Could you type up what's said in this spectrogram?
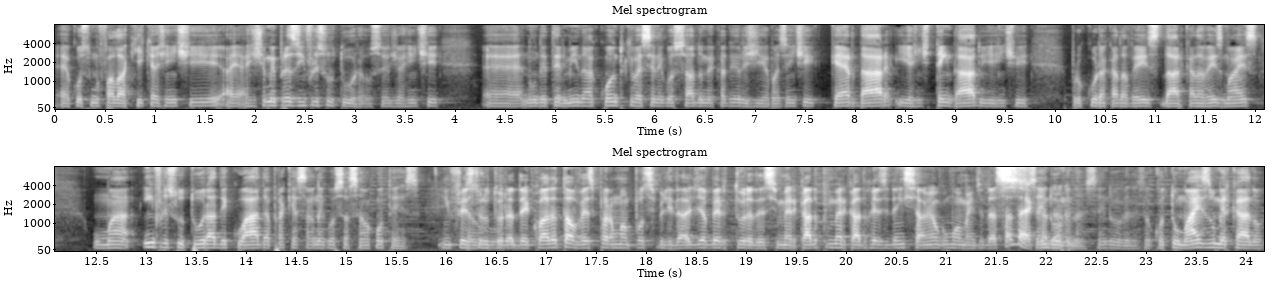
é, eu costumo falar aqui que a gente, a gente é uma empresa de infraestrutura, ou seja, a gente é, não determina quanto que vai ser negociado no mercado de energia, mas a gente quer dar e a gente tem dado e a gente procura cada vez dar cada vez mais uma infraestrutura adequada para que essa negociação aconteça. Infraestrutura então, adequada, talvez para uma possibilidade de abertura desse mercado para o mercado residencial em algum momento dessa década. Sem dúvida, né? sem dúvida. Então, quanto mais o mercado,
